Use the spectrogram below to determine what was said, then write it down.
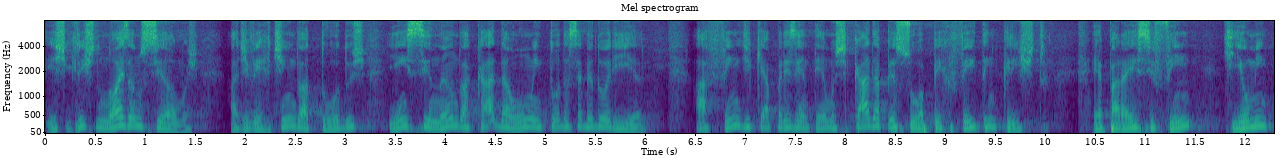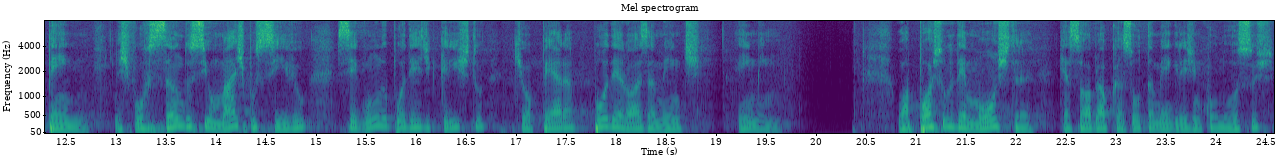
este Cristo nós anunciamos, advertindo a todos e ensinando a cada um em toda sabedoria, a fim de que apresentemos cada pessoa perfeita em Cristo. É para esse fim que eu me empenho, esforçando-se o mais possível, segundo o poder de Cristo que opera poderosamente em mim. O apóstolo demonstra que essa obra alcançou também a igreja em Colossos.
